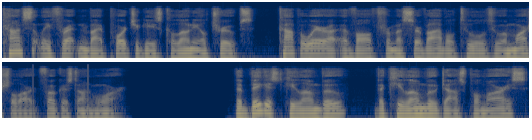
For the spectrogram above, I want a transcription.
constantly threatened by Portuguese colonial troops, capoeira evolved from a survival tool to a martial art focused on war. The biggest quilombo, the Quilombo dos Palmares,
